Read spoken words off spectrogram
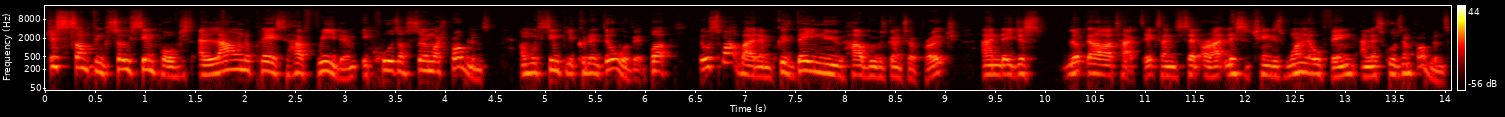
just something so simple, just allowing the players to have freedom, it caused us so much problems and we simply couldn't deal with it. But it was smart by them because they knew how we was going to approach, and they just looked at our tactics and said, "All right, let's just change this one little thing and let's cause them problems,"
